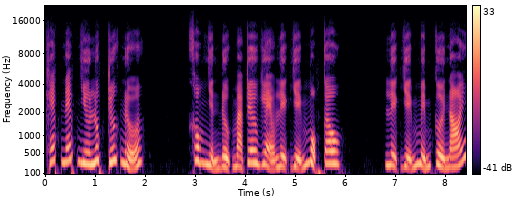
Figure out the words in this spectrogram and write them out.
Khép nép như lúc trước nữa. Không nhịn được mà trêu ghẹo liệt diễm một câu. Liệt diễm mỉm cười nói.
